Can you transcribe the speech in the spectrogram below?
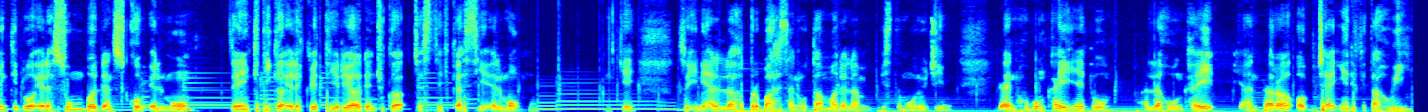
Yang kedua ialah sumber dan skop ilmu. Dan yang ketiga ialah kriteria dan juga justifikasi ilmu. Okay. So ini adalah perbahasan utama dalam epistemologi. Dan hubung kaitnya tu adalah hubung kait di antara objek yang diketahui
